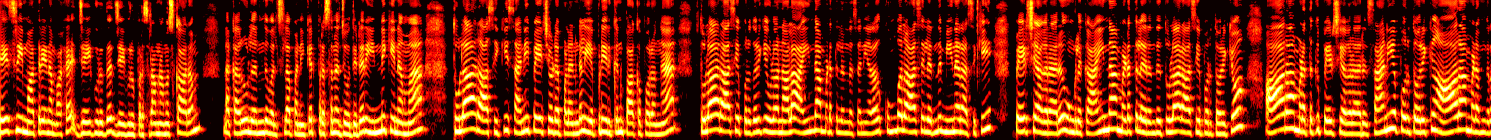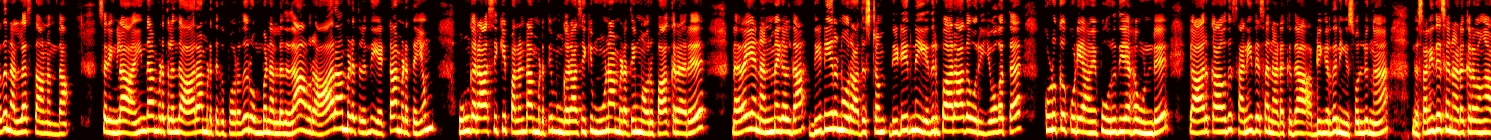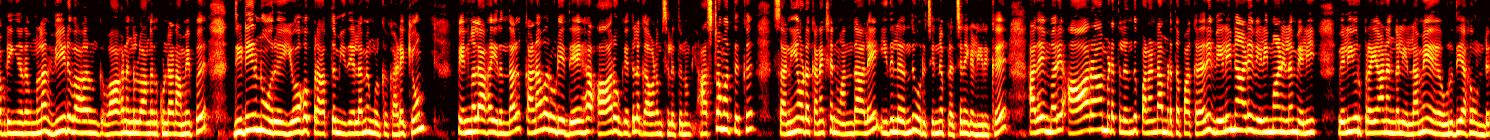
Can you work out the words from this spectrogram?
ஜெய் ஸ்ரீ மாத்திரை நமக. ஜெய் குருதர் ஜெய் குரு பரசுராம். நமஸ்காரம். நான் கரூர்லேருந்து வல்சலா பணிக்கர் பிரசன்ன ஜோதிடர். இன்றைக்கி நம்ம துலா ராசிக்கு சனி பயிற்சியோட பலன்கள் எப்படி இருக்குன்னு பார்க்க போகிறோங்க துலா ராசியை பொறுத்த வரைக்கும் இவ்வளோ நாளாக ஐந்தாம் இடத்துல இருந்த சனி அதாவது கும்ப ராசியிலேருந்து மீன ராசிக்கு பயிற்சி ஆகிறாரு. உங்களுக்கு ஐந்தாம் இடத்துல இருந்து துலா ராசியை பொறுத்த வரைக்கும் ஆறாம் இடத்துக்கு பயிற்சி ஆகிறாரு. சனியை பொறுத்த வரைக்கும் ஆறாம் இடம்ங்கிறது நல்ல ஸ்தானம் தான் சரிங்களா? ஐந்தாம் இடத்துலேருந்து ஆறாம் இடத்துக்கு போகிறது ரொம்ப நல்லது தான் அவர் ஆறாம் இடத்துலேருந்து எட்டாம் இடத்தையும் உங்கள் ராசிக்கு பன்னெண்டாம் இடத்தையும் உங்கள் ராசிக்கு மூணாம் இடத்தையும் அவர் பார்க்குறாரு நிறைய நன்மைகள் தான். திடீர்னு ஒரு அதிர்ஷ்டம் திடீர்னு எதிர்பாராத ஒரு யோகத்தை கொடுக்கக்கூடிய அமைப்பு உறுதியாக உண்டு. யாருக்காவது சனி திசை நடக்குதா அப்படிங்கிறத நீங்கள் சொல்லுங்கள் இந்த சனி திசை நடக்கிறவங்க அப்படிங்கிறவங்கலாம் வீடு வாகன வாகனங்கள் வாங்குறதுக்கு உண்டான அமைப்பு. திடீர்னு ஒரு யோக பிராப்தம் இது எல்லாமே உங்களுக்கு கிடைக்கும். பெண்களாக இருந்தால் கணவருடைய தேக ஆரோக்கியத்தில் கவனம் செலுத்தணும். அஷ்டமத்துக்கு சனியோட கனெக்ஷன் வந்தாலே இதிலேருந்து ஒரு சின்ன பிரச்சனைகள் இருக்குது அதே மாதிரி ஆறாம் இடத்துலேருந்து பன்னெண்டாம் இடத்தை பார்க்குறாரு. வெளிநாடு வெளிமாநிலம் வெளி வெளியூர் பிரயாணங்கள் எல்லாமே உறுதியாக உண்டு.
